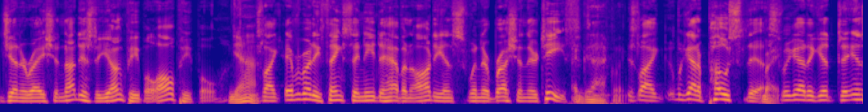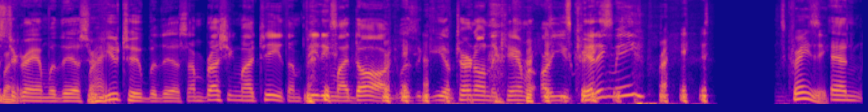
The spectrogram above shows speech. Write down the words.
generation, not just the young people, all people. Yeah. It's like everybody thinks they need to have an audience when they're brushing their teeth. Exactly. It's like we got to post this. Right. We got to get to Instagram with this or Right. YouTube with this. I'm brushing my teeth. I'm feeding my dog. Let's you know, turn on the camera. Are you It's kidding crazy. me? Right. It's crazy. And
